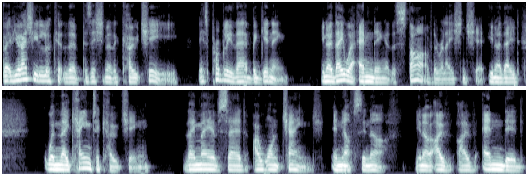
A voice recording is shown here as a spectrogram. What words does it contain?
But if you actually look at the position of the coachee it's probably their beginning. You know they were ending at the start of the relationship. You know they'd when they came to coaching they may have said i want change. Enough's enough. You know i've i've ended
